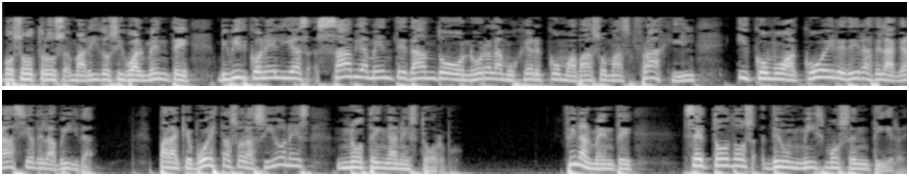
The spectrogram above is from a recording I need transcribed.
Vosotros, maridos, igualmente, vivid con ellas sabiamente, dando honor a la mujer como a vaso más frágil y como a coherederas de la gracia de la vida, para que vuestras oraciones no tengan estorbo. Finalmente, sed todos de un mismo sentir,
